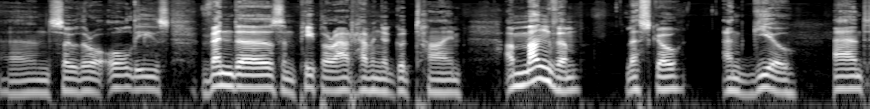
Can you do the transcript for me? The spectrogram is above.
and so there are all these vendors and people are out having a good time. Among them, Lescaut and Guillaume, and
